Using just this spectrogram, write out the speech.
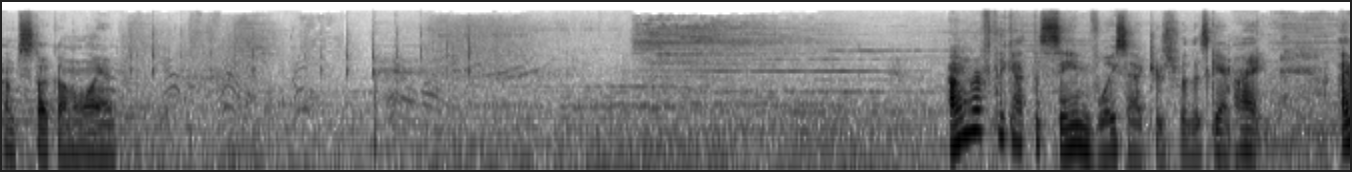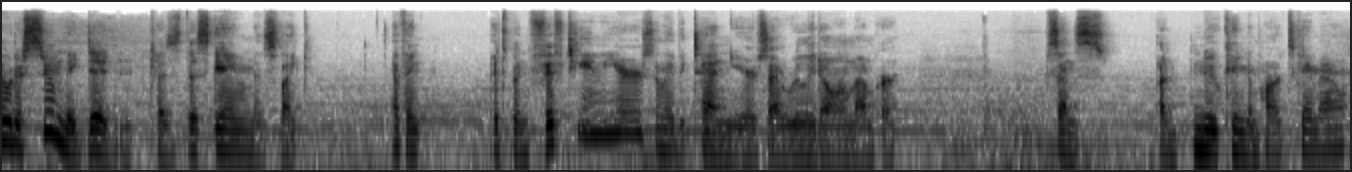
I'm stuck on a lamp. I wonder if they got the same voice actors for this game. I, I would assume they didn't, because this game is like, I think it's been 15 years or maybe 10 years. I really don't remember since a new Kingdom Hearts came out.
